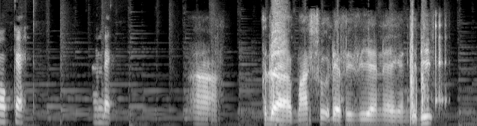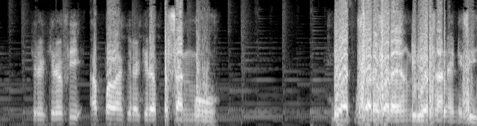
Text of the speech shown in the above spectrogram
Oke. I'm back. Ah, udah masuk deh Vivian ya kan. Jadi kira-kira Vi, apalah kira-kira pesanmu buat para-para yang di luar sana ini Vi?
